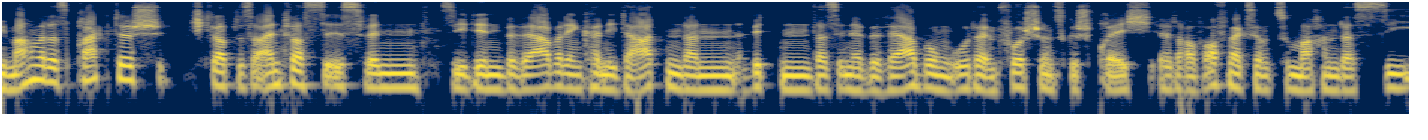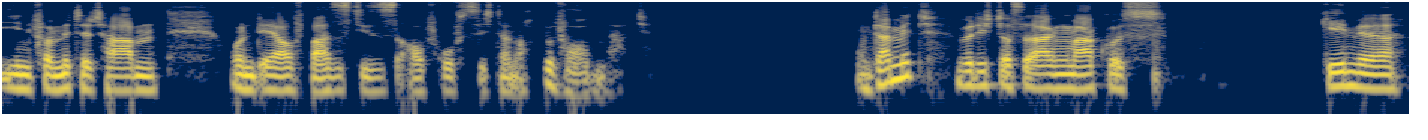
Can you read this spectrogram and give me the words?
Wie machen wir das praktisch? Ich glaube, das Einfachste ist, wenn Sie den Bewerber, den Kandidaten dann bitten, das in der Bewerbung oder im Vorstellungsgespräch äh, darauf aufmerksam zu machen, dass Sie ihn vermittelt haben und er auf Basis dieses Aufrufs sich dann auch beworben hat. Und damit würde ich doch sagen, Markus, gehen wir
